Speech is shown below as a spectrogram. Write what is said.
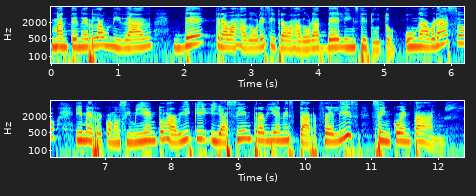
mantener la unidad de trabajadores y trabajadoras del instituto. Un abrazo y mis reconocimientos a Vicky y a Sintra Bienestar. Feliz 50 años.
